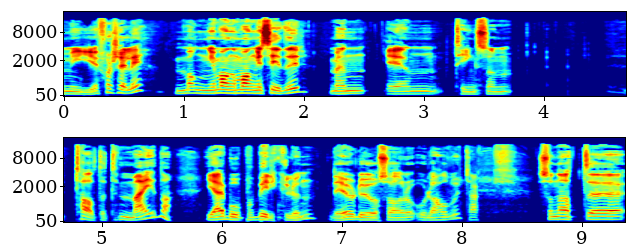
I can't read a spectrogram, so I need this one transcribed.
mye forskjellig. Mange, mange mange sider. Men en ting som talte til meg, da. Jeg bor på Birkelunden. Det gjør du også, Ola Halvor. Takk. Sånn at eh,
